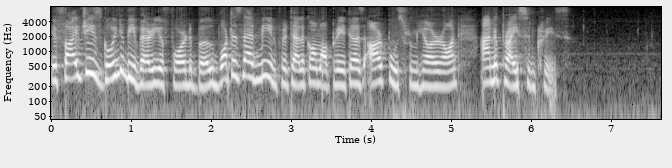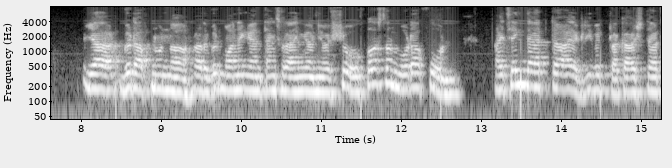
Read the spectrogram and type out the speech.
If 5G is going to be very affordable, what does that mean for telecom operators, ARPUs from here on, and a price increase? Yeah, good afternoon, uh, rather good morning, and thanks for having me on your show. First on Vodafone, I think that uh, I agree with Prakash that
